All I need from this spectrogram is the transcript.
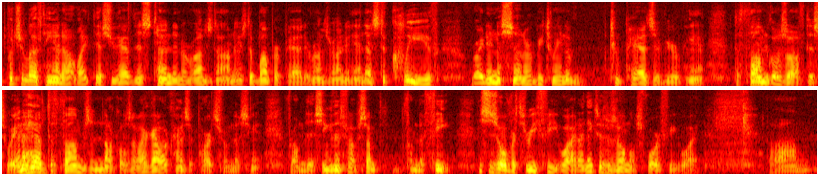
put your left hand out like this. You have this tendon that runs down. There's the bumper pad that runs around your hand. That's the cleave right in the center between the two pads of your hand. The thumb goes off this way, and I have the thumbs and knuckles, and I got all kinds of parts from this, hand, from this, even from some from the feet. This is over three feet wide. I think this was almost four feet wide. Um,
